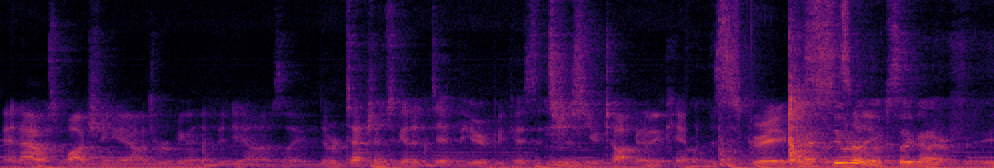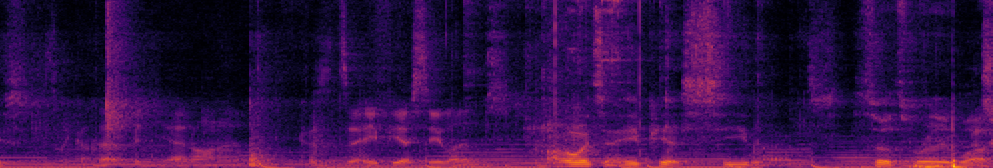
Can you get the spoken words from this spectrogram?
and I was watching it. I was reviewing the video, and I was like, the retention's gonna dip here because it's just you talking to the camera. This is great. Can I see what it looks like on our face? It's like got that vignette on it because it's an APS-C lens. Oh, it's an APS-C lens. So it's really what?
